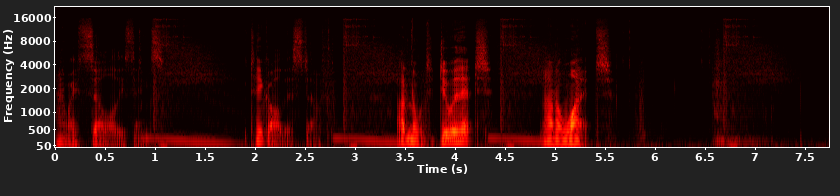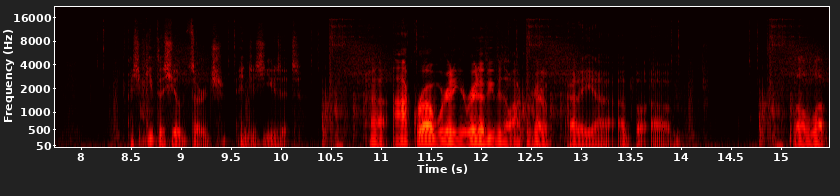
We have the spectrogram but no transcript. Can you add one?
How do I sell all these things? Take all this stuff. I don't know what to do with it. I don't want it. I should keep the shield surge and just use it. Uh, Aqua, we're gonna get rid of, even though Akra got a got a, uh, a, a level up.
